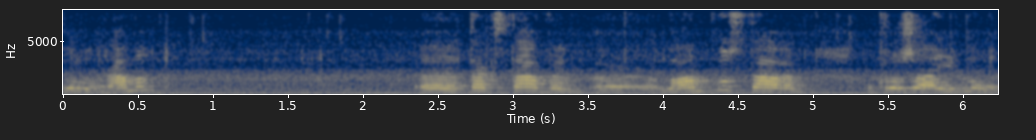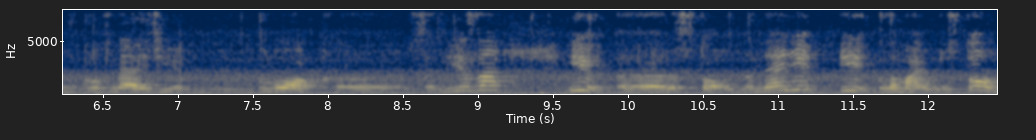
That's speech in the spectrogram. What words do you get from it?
голограма. Е, Так, ставимо е, лампу, ставимо, окружаємо, ну, вокруг неї блок заліза і редстоун на неї і ламаємо редстоун.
